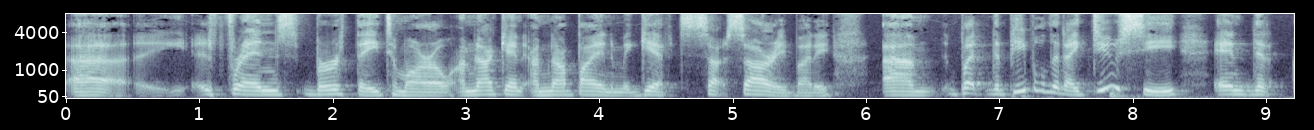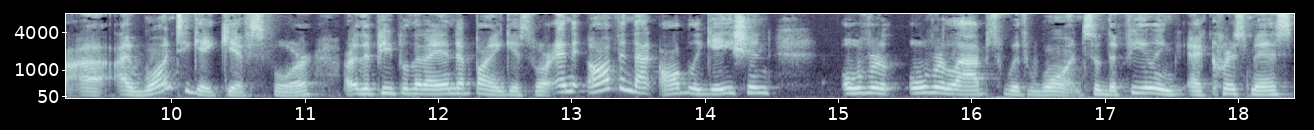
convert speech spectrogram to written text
uh, friend's birthday tomorrow. I'm not getting. I'm not buying him a gift. So, sorry, buddy. Um, but the people that I do see and that uh, I want to get gifts for are the people that I end up buying gifts for, and often that obligation over overlaps with want. So the feeling at Christmas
